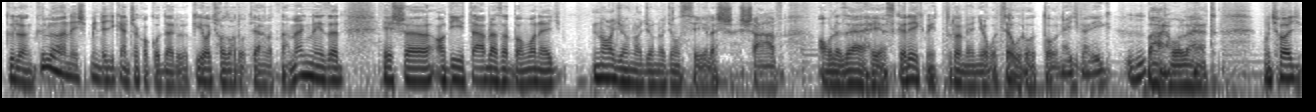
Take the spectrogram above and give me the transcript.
külön-külön, és mindegyiken csak akkor derül ki, hogy az adott járatnál megnézed, és a díj táblázatban van egy nagyon-nagyon-nagyon széles sáv, ahol ez elhelyezkedik, mit tudom én, 8 eurótól 40-ig, uh-huh. bárhol lehet. Úgyhogy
